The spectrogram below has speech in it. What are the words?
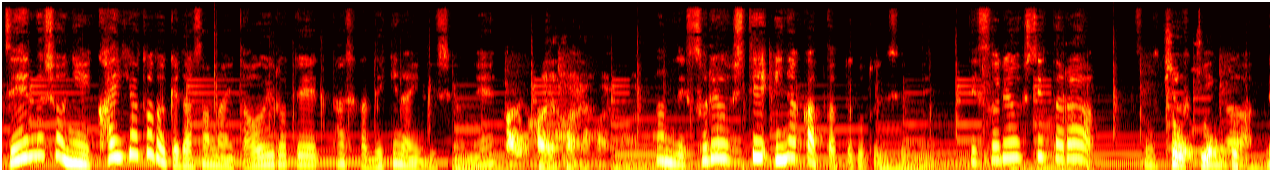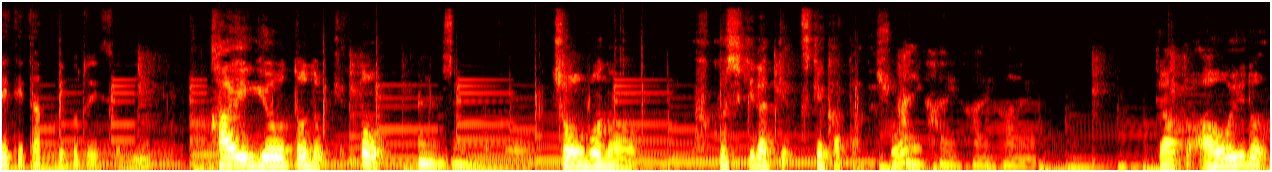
税務署に開業届出さないと青色って確かできないんですよね。はいはいはいはい。なので、それをしていなかったってことですよね。で、それをしてたら、その給付金が出てたってことですよね。開業届とうんうん帳簿の複式だけ付け方でしょ、はいはいはいはい。であと青色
